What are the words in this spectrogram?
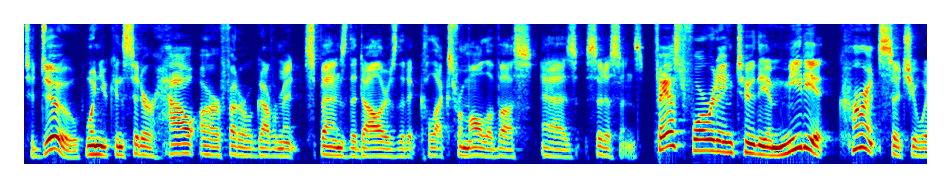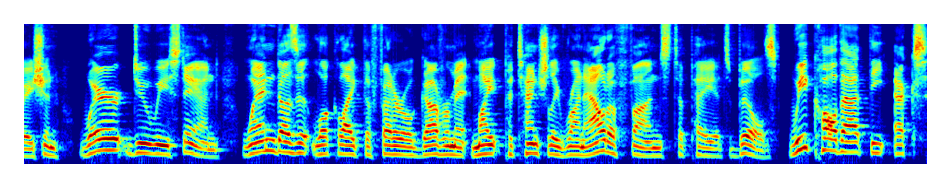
to do when you consider how our federal government spends the dollars that it collects from all of us as citizens. Fast forwarding to the immediate current situation, where do we stand? When does it look like the federal government might potentially run out of funds to pay its bills? We call that the X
